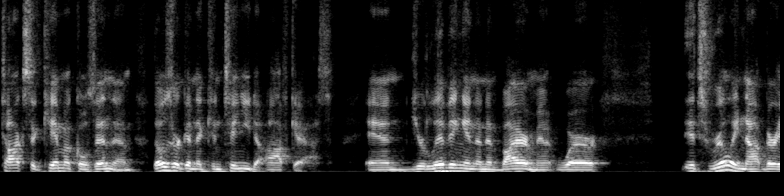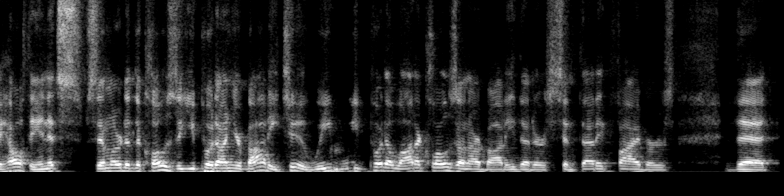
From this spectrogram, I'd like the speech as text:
toxic chemicals in them, those are going to continue to off gas. And you're living in an environment where it's really not very healthy. And it's similar to the clothes that you put on your body too. We mm-hmm. we put a lot of clothes on our body that are synthetic fibers that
